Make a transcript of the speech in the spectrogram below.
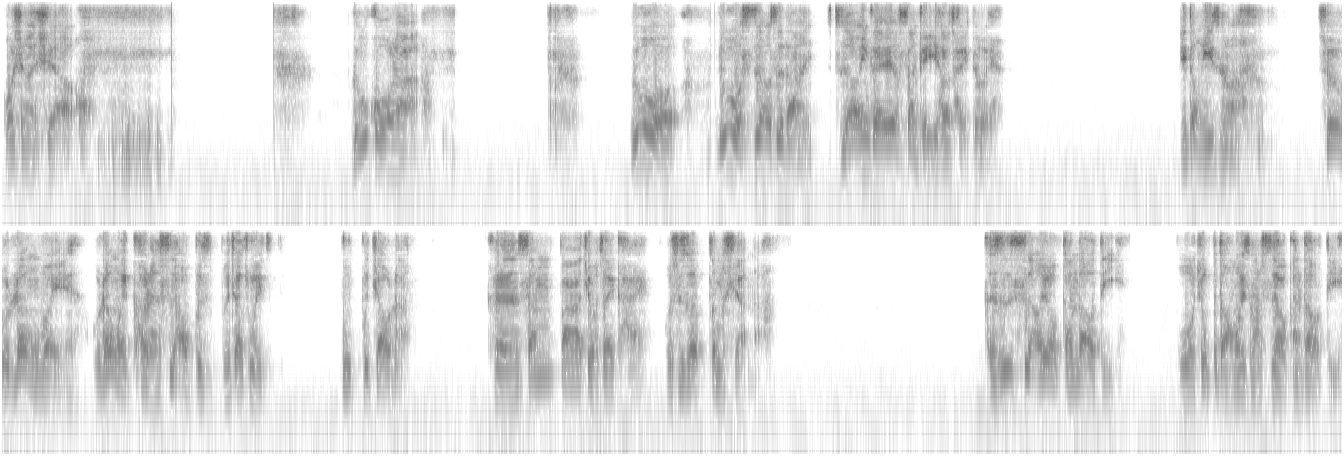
我想一下哦，如果啦，如果如果四号是蓝，十号应该要上给一号才对，你懂意思吗？所以我认为，我认为可能四号不不叫做不不叫蓝，可能三八九再开，我是这这么想的、可是四号又干到底，我就不懂为什么四号干到底。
